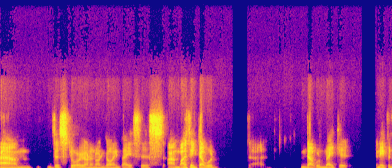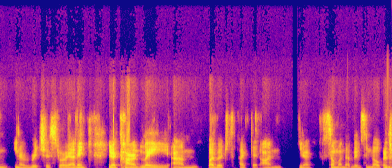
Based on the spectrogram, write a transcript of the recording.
um, the story on an ongoing basis. Um, i think that would uh, that would make it an even you know richer story. I think you know currently um, by virtue of the fact that i'm you know someone that lives in Melbourne.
